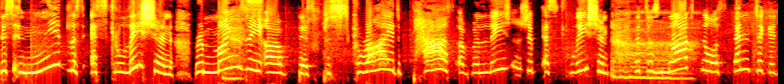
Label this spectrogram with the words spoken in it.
this needless escalation reminds me of this prescribed path of relationship escalation that does not ah. feel authentic. It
